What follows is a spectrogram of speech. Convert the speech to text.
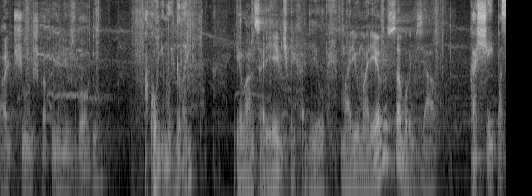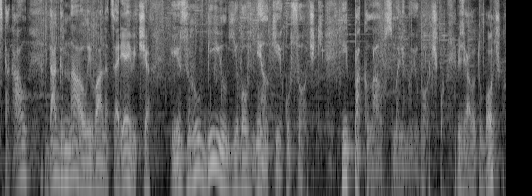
аль чуешь какую невзгоду? А конь ему и говорит. Иван-царевич приходил, Марию Маревну с собой взял. Кощей поскакал, догнал Ивана-царевича, изрубил его в мелкие кусочки и поклал в смоляную бочку. Взял эту бочку,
